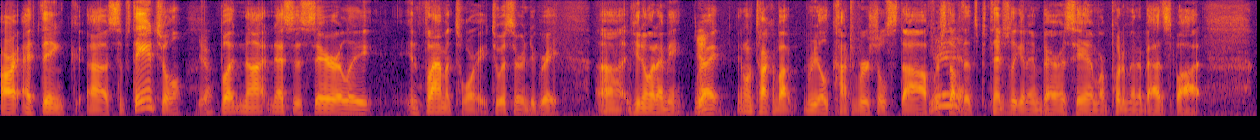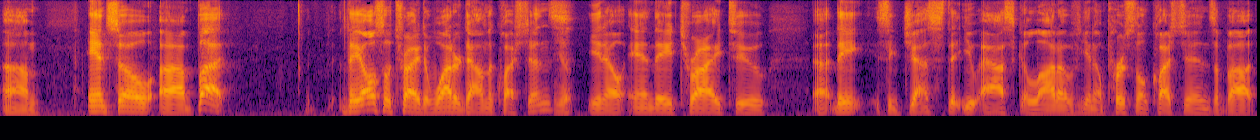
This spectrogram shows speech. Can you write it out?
are, I think, uh, substantial, Yeah. but not necessarily inflammatory to a certain degree. Uh, if you know what I mean, Yeah. right? They don't talk about real controversial stuff or Yeah, stuff that's potentially going to embarrass him or put him in a bad spot. Um, and so, uh, but they also try to water down the questions, Yep. you know, and they try to, uh, they suggest that you ask a lot of, you know, personal questions about,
